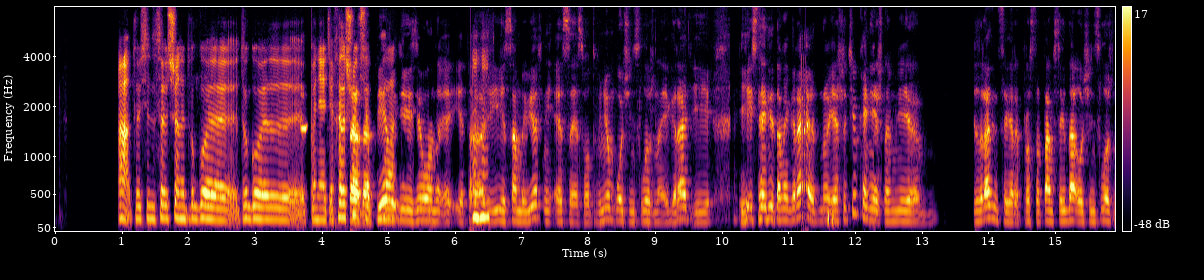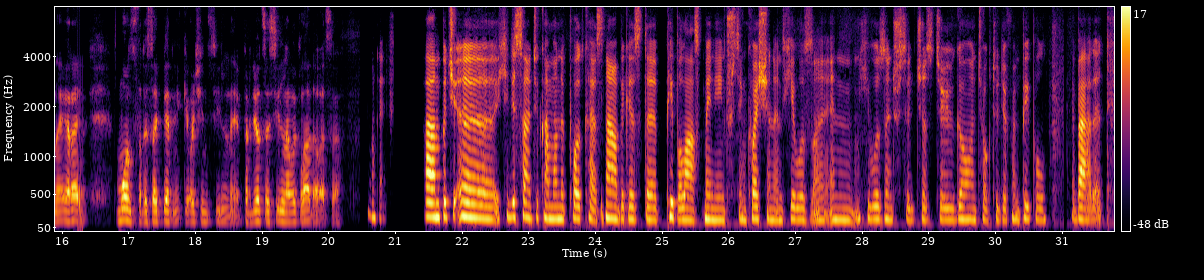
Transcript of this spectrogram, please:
А, то есть это совершенно другое, другое понятие. Хорошо, Да, все да, первый дивизион э, это Мгм. и самый верхний СС, вот в нем очень сложно играть, и если они там играют, ну, я шучу, конечно, мне без разницы просто там всегда очень сложно играть, монстры соперники очень сильные, придется сильно выкладываться. Okay. Um, but uh, he decided to come on the podcast now because the people ask many interesting questions, and he was uh, and he was interested just to go and talk to different people about it.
